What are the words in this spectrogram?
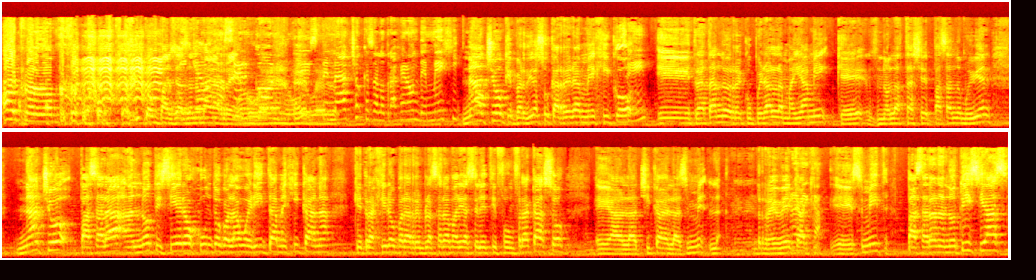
Ay, perdón. Con payaso, no me agarré. Este Nacho que se lo trajeron de México. Nacho, que perdió su carrera en México, Sí. eh, tratando de recuperarla en Miami, que no la está pasando muy bien. Nacho pasará al noticiero junto con la güerita mexicana que trajeron para reemplazar a María Celeste y fue un fracaso. Eh, a la chica de la, Smi- la- Rebeca, Rebeca. eh, Smith pasarán a noticias.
